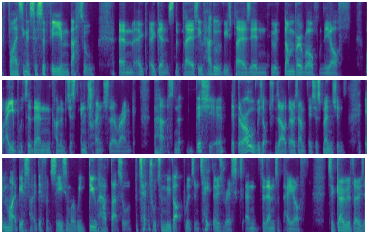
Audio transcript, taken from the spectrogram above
fighting a Sisyphean battle um, against the players who had all of these players in who had done very well from the off were able to then kind of just entrench their rank. Perhaps this year, if there are all these options out there, as Anthony's just mentioned, it might be a slightly different season where we do have that sort of potential to move upwards and take those risks and for them to pay off, to go with those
